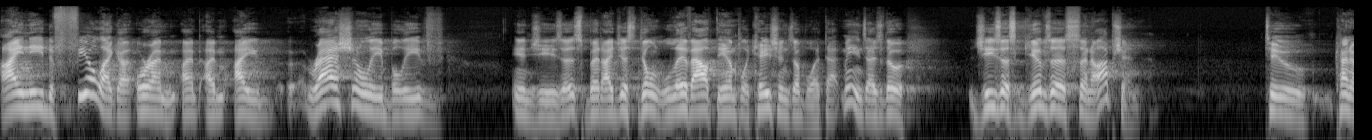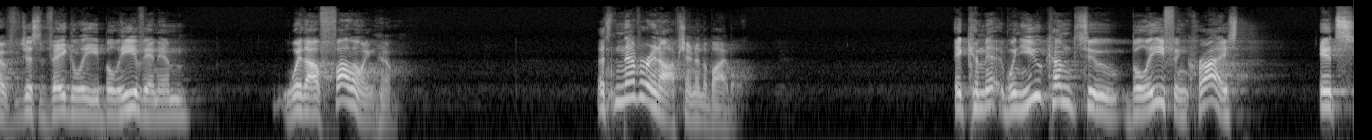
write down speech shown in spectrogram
I need to feel like a, or I'm, I'm, I rationally believe in Jesus, but I just don't live out the implications of what that means, as though Jesus gives us an option to kind of just vaguely believe in him without following him. That's never an option in the Bible. It commit, when you come to belief in Christ, it's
